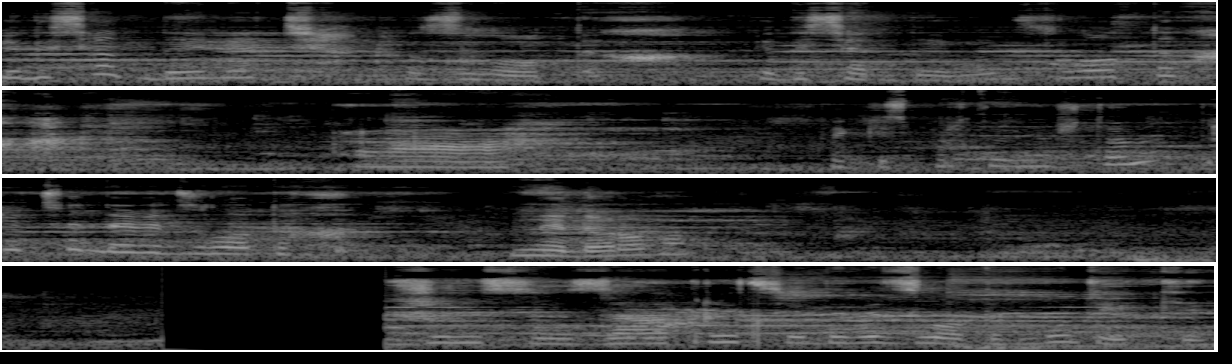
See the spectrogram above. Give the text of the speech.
59 злотих. 59 злотих. А, такі спортивні штани 39 злотих. Недорого. Джинси за 39 злотих будь-які.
